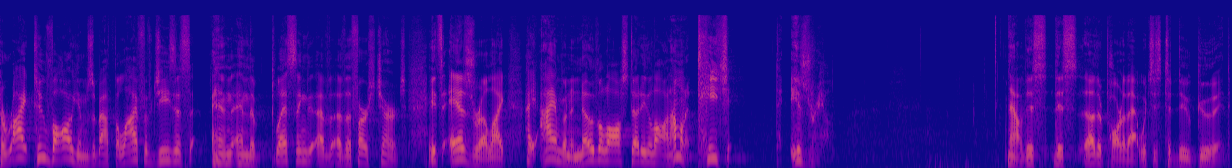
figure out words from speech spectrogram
to write two volumes about the life of Jesus and, and the blessing of, of the first church. It's Ezra, like, hey, I am going to know the law, study the law, and I'm going to teach it to Israel. Now, this, this other part of that, which is to do good.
